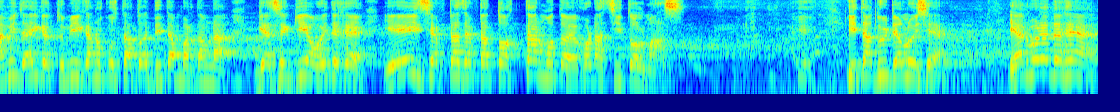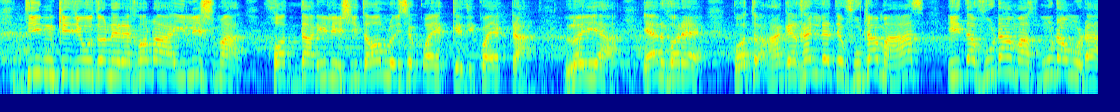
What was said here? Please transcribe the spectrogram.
আমি যাই গে তুমি কেন কুস্তা তো দিতাম পারতাম না? গেছে গিয়ে ওই দেখে, এই সেপটা সেপটা তক্তার মতো একটা চিতল মাছ। ইটা দুইটা লইছে। এরপরে দেখে, তিন কেজি ওজনের এখন ইলিশ মাছ, ফদ্দার ইলিশ, ইটাও লইছে কয়েক কেজি, কয়েকটা। লইয়া, এরপরে কত আগে খাইলে যে ফুটা মাছ, ইটা ফুটা মাছ মোটা মোটা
